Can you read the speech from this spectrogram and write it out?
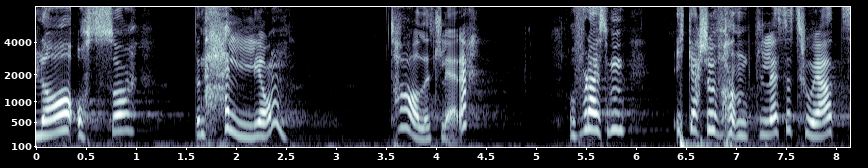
La også Den hellige ånd tale til dere. Og for deg som ikke er så vant til det, så tror jeg at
